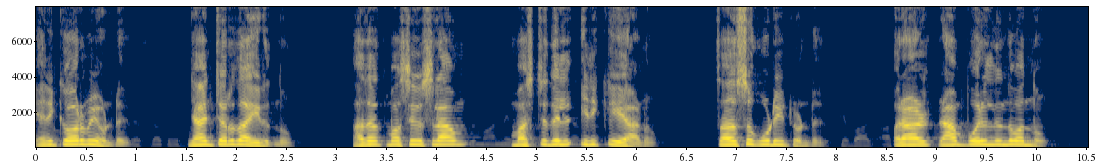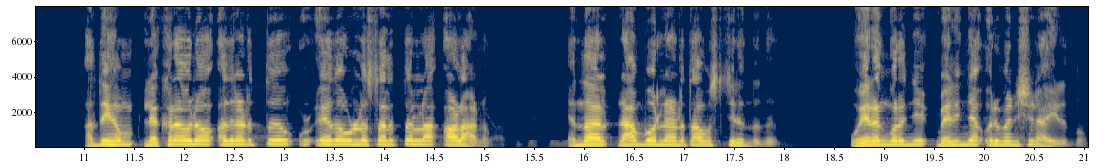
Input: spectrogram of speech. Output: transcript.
എനിക്ക് ഓർമ്മയുണ്ട്. ഞാൻ ചെറുതായിരുന്നു. ഹജറത് മസീദ് ഇസ്ലാം മസ്ജിദിൽ ഇരിക്കുകയാണ്. സദസ് കൂടിയിട്ടുണ്ട്. ഒരാൾ രാംപൂരിൽ നിന്ന് വന്നു. അദ്ദേഹം ലഖ്നൌവിലോ അതിനടുത്ത് ഏതോ ഉള്ള സ്ഥലത്തുള്ള ആളാണ്. എന്നാൽ രാംപൂരിലാണ് താമസിച്ചിരുന്നത്. ഉയരം കുറഞ്ഞ് മെലിഞ്ഞ ഒരു മനുഷ്യനായിരുന്നു.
